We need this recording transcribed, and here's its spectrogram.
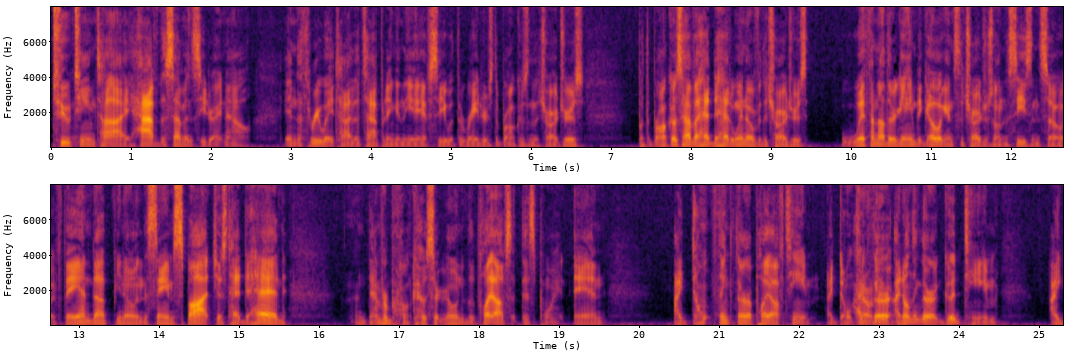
two-team tie, have the seventh seed right now in the three-way tie that's happening in the AFC with the Raiders, the Broncos, and the Chargers. But the Broncos have a head-to-head win over the Chargers with another game to go against the Chargers on the season. So if they end up, you know, in the same spot, just head-to-head, then Denver Broncos are going to the playoffs at this point. and I don't think they're a playoff team. I don't I think don't they're. either. I don't think they're a good team. I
